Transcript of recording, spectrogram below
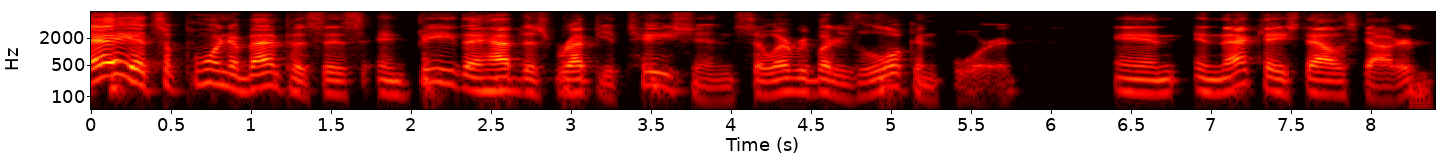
a, it's a point of emphasis, and B, they have this reputation, so everybody's looking for it. And in that case, Dallas Goedert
